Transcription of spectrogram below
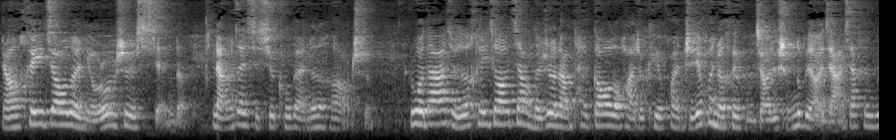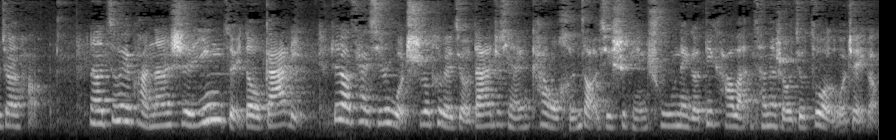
然后黑椒的牛肉是咸的，两个在一起吃口感真的很好吃。如果大家觉得黑椒酱的热量太高的话，就可以换直接换成黑胡椒，就什么都不要加，加黑胡椒就好了。那最后一款呢是鹰嘴豆咖喱，这道菜其实我吃了特别久，大家之前看我很早期视频出那个低卡晚餐的时候就做了过这个，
